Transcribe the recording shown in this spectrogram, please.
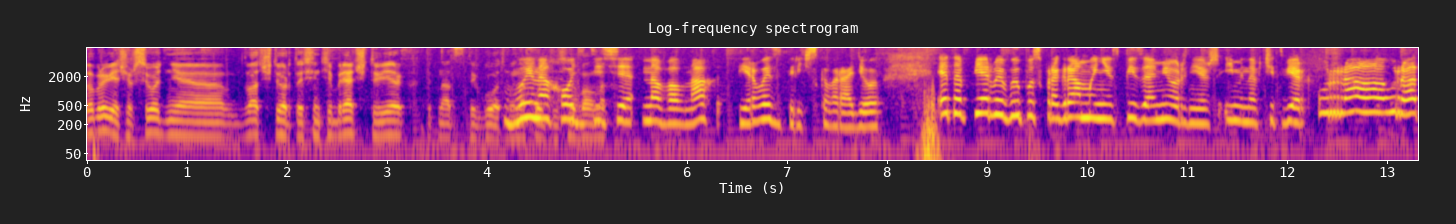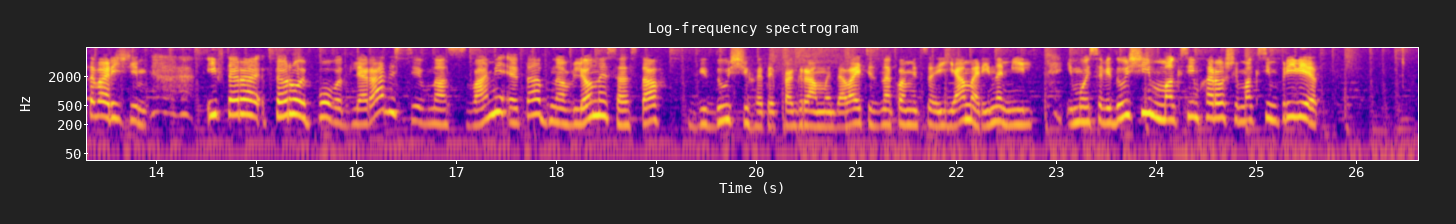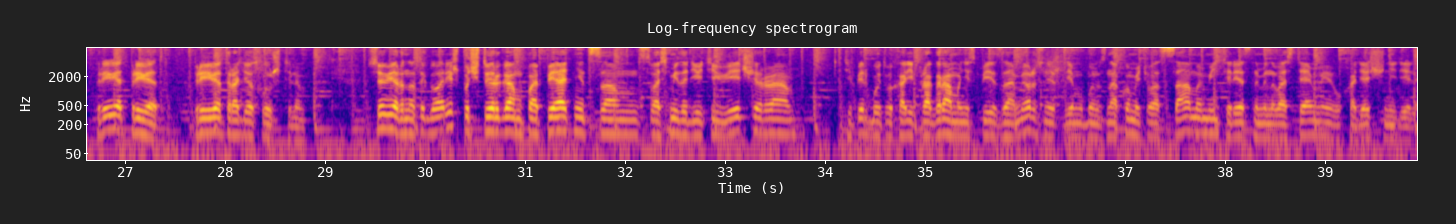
Добрый вечер. Сегодня 24 сентября, четверг, 15 год. Вы, Вы находитесь, на, волнах... на волнах первого эзотерического радио. Это первый выпуск программы «Не спи, замерзнешь» именно в четверг. Ура, ура, товарищи! И второй, второй повод для радости у нас с вами – это обновленный состав ведущих этой программы. Давайте знакомиться. Я Марина Миль и мой соведущий Максим Хороший. Максим, привет! Привет, привет. Привет радиослушателям. Все верно, ты говоришь, по четвергам по пятницам с 8 до 9 вечера. Теперь будет выходить программа «Не спи, замерзнешь», где мы будем знакомить вас с самыми интересными новостями уходящей недели.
